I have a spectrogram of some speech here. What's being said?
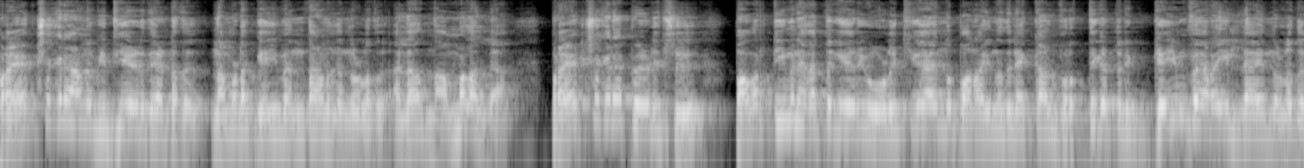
പ്രേക്ഷകരാണ് വിധി എഴുതേണ്ടത്. നമ്മുടെ ഗെയിം എന്താണ് എന്നുള്ളത്. അല്ലാതെ നമ്മളല്ല. പ്രേക്ഷകരെ പേടിച്ച് പവർ ടീമിനകത്ത് കയറി ഒളിക്കുക എന്ന് പറയുന്നതിനേക്കാൾ വൃത്തികെട്ടൊരു ഗെയിം വേറെ ഇല്ല എന്നുള്ളത്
